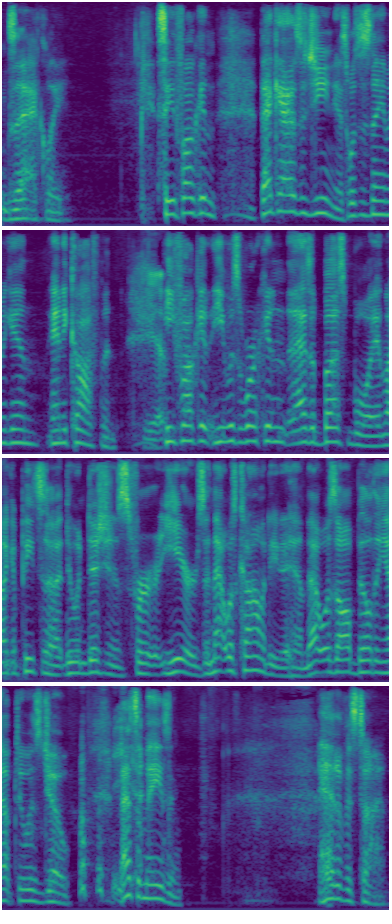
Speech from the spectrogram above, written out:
Exactly. See, fucking, that guy was a genius. What's his name again? Andy Kaufman. Yep. He fucking, he was working as a busboy in like a pizza Hut doing dishes for years, and that was comedy to him. That was all building up to his joke. That's amazing. Ahead of his time.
